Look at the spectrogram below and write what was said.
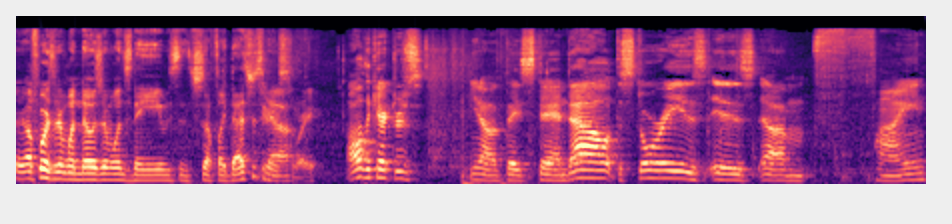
Of course, everyone knows everyone's names and stuff like that. It's just a Yeah. great story. All the characters, you know, they stand out. The story is is um, fine.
